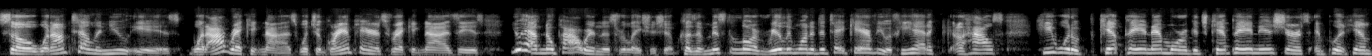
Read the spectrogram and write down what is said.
So what I'm telling you is what I recognize, what your grandparents recognize is you have no power in this relationship. Because if Mr. Lord really wanted to take care of you, if he had a, a house, he would have kept paying that mortgage, kept paying the insurance, and put him,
